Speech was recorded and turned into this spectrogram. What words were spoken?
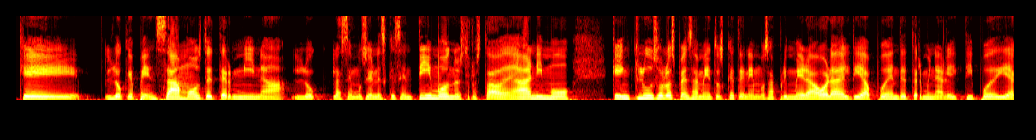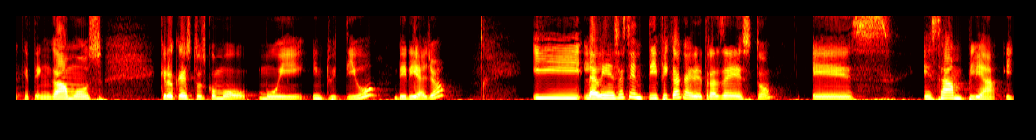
que lo que pensamos determina las emociones que sentimos, nuestro estado de ánimo, que incluso los pensamientos que tenemos a primera hora del día pueden determinar el tipo de día que tengamos. Creo que esto es como muy intuitivo, diría yo. Y la evidencia científica que hay detrás de esto es es amplia y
